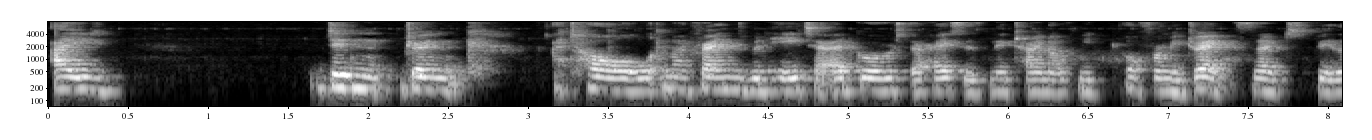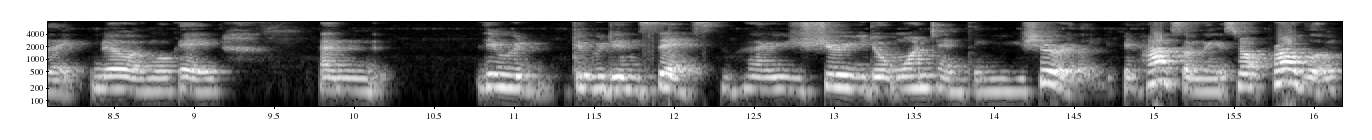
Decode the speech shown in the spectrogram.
I didn't drink at all. My friends would hate it. I'd go over to their houses and they'd try and offer me offer me drinks, and I'd just be like, "No, I'm okay." And they would they would insist, "Are you sure you don't want anything? Are you sure? Like you can have something. It's not a problem."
